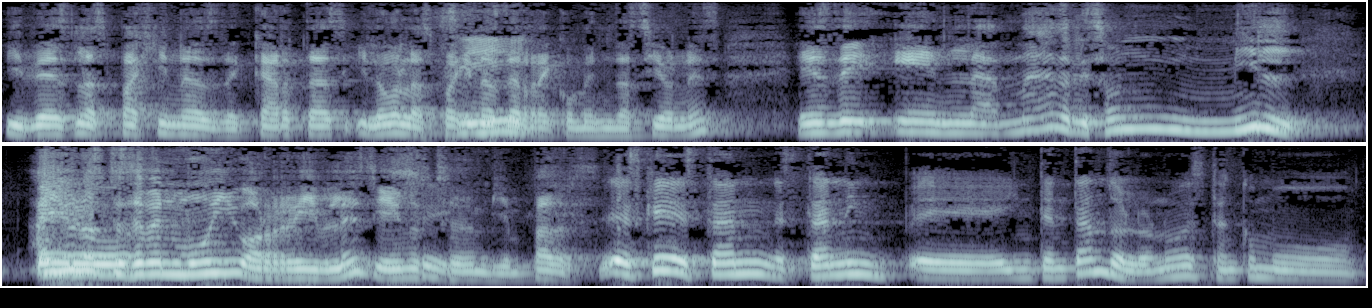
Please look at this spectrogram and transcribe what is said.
y ves las páginas de cartas y luego las páginas Sí. de recomendaciones, es de en la madre, son mil. Hay unos que se ven muy horribles y hay unos Sí. que se ven bien padres. Es que están, están eh, intentándolo, ¿no? Están como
